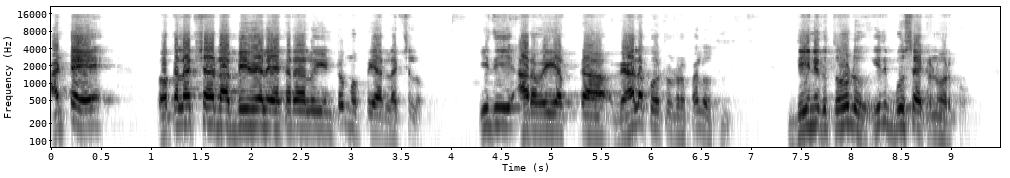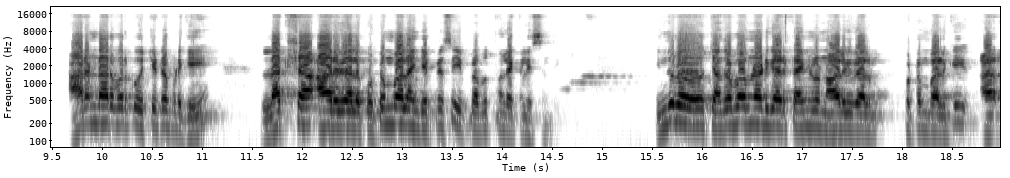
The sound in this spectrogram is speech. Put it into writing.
అంటే ఒక లక్ష డెబ్బై వేల ఎకరాలు ఇంటూ ముప్పై ఆరు లక్షలు. ఇది అరవై ఒక్క వేల కోట్ల రూపాయలు అవుతుంది. దీనికి తోడు ఇది భూసేకరణ వరకు. ఆర్ అండ్ ఆర్ వరకు వచ్చేటప్పటికి లక్ష ఆరు వేల కుటుంబాలు అని చెప్పేసి ఈ ప్రభుత్వం లెక్కలేసింది. ఇందులో చంద్రబాబు నాయుడు గారి టైంలో నాలుగు వేల కుటుంబాలకి ఆర్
